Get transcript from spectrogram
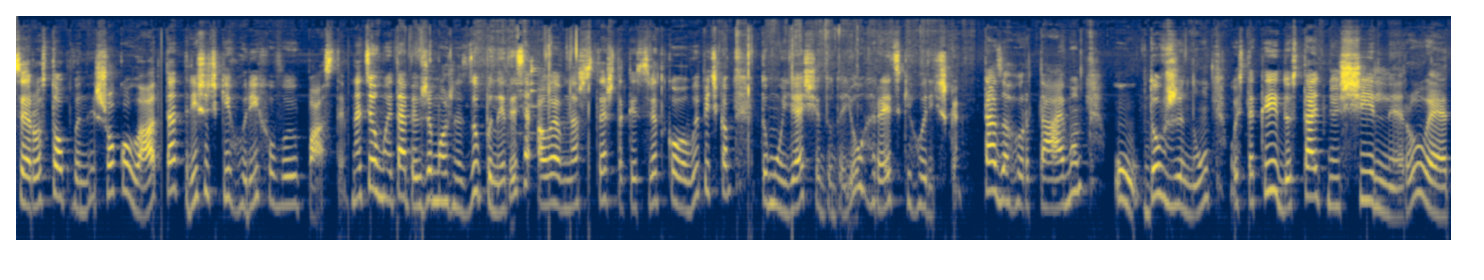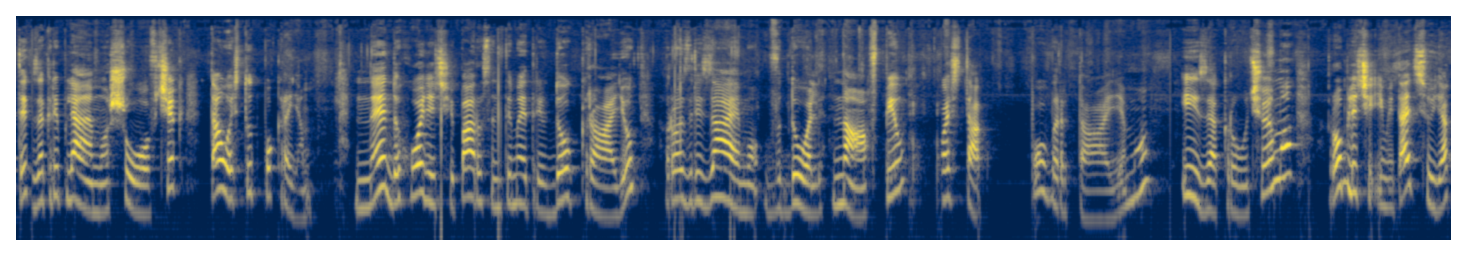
Це розтоплений шоколад та трішечки горіхової пасти. На цьому етапі вже можна зупинитися, але в нас все ж таки святкова випічка, тому я ще додаю грецькі горішки. Та загортаємо у довжину ось такий достатньо щільний рулетик, закріпляємо шовчик та ось тут по краям. Не доходячи пару сантиметрів до краю, розрізаємо вдоль навпіл, ось так повертаємо і закручуємо, роблячи імітацію як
